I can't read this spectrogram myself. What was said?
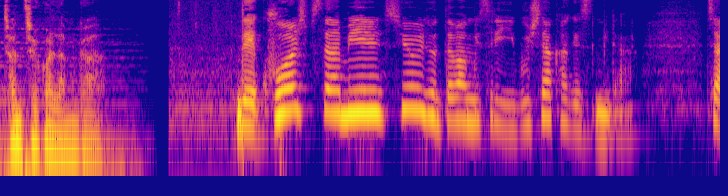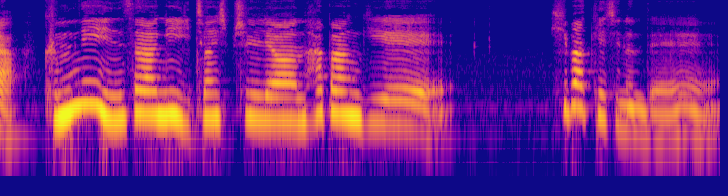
전체 관람가. 네, 9월 13일 수요일 돈다방 미스리 2부 시작하겠습니다. 자, 금리 인상이 2017년 하반기에 희박해지는데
